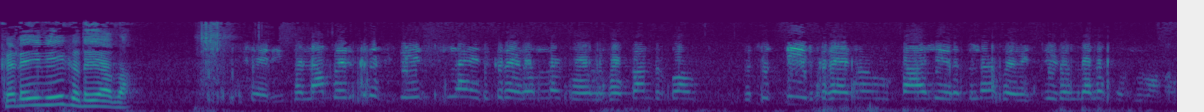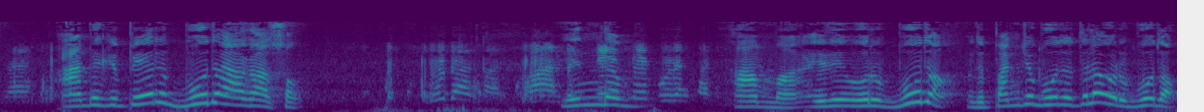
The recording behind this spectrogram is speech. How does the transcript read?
கிடையவே கிடையாதான். சரி இப்ப நம்ம இருக்கிற ஸ்பேஸ் எல்லாம் இருக்கிற இடம்லாம் உட்காந்துருக்கோம் அதுக்கு பேரு பூத ஆகாசம் இந்த- ஆமா இது ஒரு பூதம். இது பஞ்சபூதத்துல ஒரு பூதம்.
